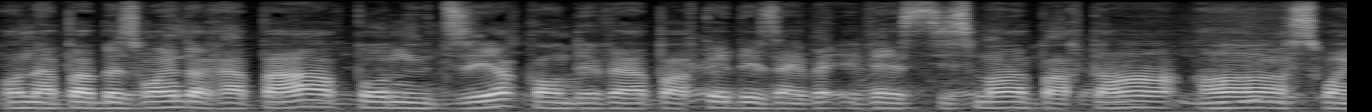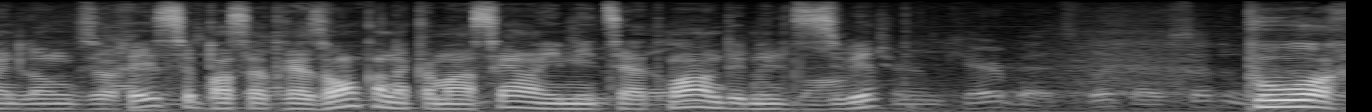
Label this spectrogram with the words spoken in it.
On n'a pas besoin de rapport pour nous dire qu'on devait apporter des investissements importants en soins de longue durée. C'est pour cette raison qu'on a commencé immédiatement en 2018 pour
